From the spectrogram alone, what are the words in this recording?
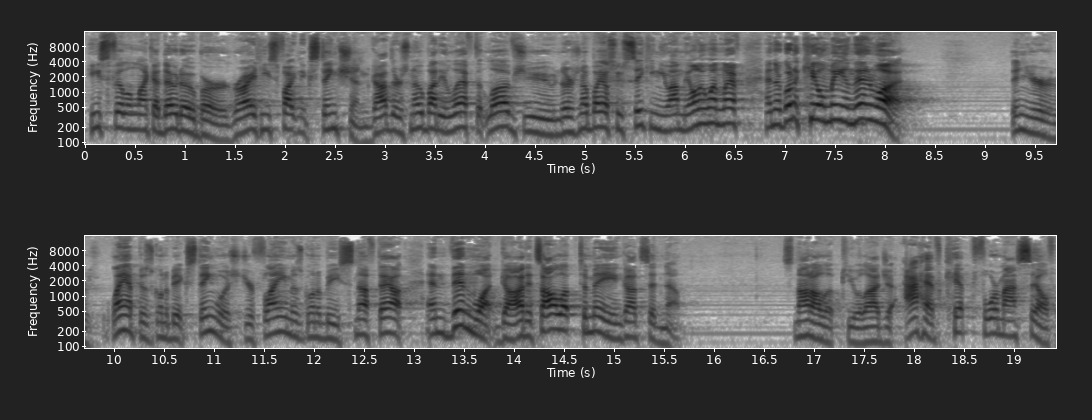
he's feeling like a dodo bird, right? He's fighting extinction. God, there's nobody left that loves you. There's nobody else who's seeking you. I'm the only one left, and they're going to kill me, and then what? Then your lamp is going to be extinguished. Your flame is going to be snuffed out. And then what, God? It's all up to me. And God said, No. It's not all up to you, Elijah. I have kept for myself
